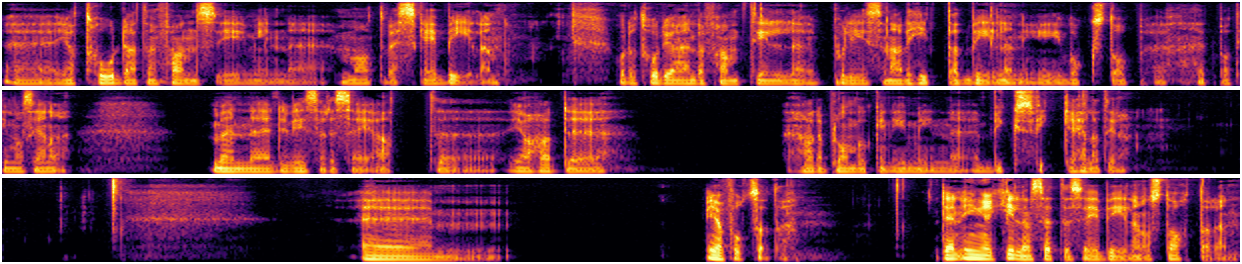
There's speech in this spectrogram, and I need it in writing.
Eh, jag trodde att den fanns i min eh, matväska i bilen. Och då trodde jag ända fram till eh, polisen hade hittat bilen i Våxtorp eh, ett par timmar senare. Men eh, det visade sig att jag hade, hade plånboken i min byxficka hela tiden. Ehm, jag fortsätter. Den yngre killen sätter sig i bilen och startar den.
